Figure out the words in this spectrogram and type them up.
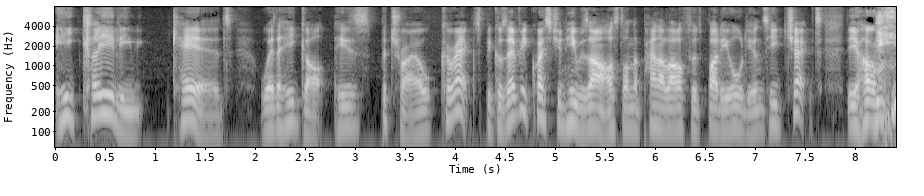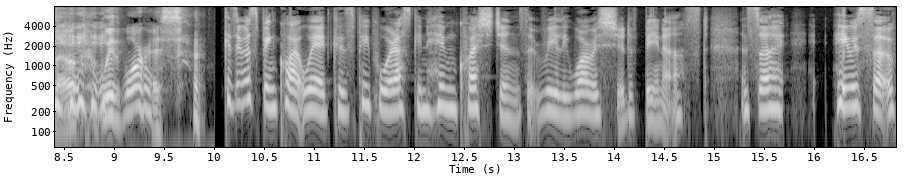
he clearly cared whether he got his portrayal correct because every question he was asked on the panel afterwards by the audience, he checked the answer with Waris. Because it must have been quite weird because people were asking him questions that really Waris should have been asked. And so he was sort of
